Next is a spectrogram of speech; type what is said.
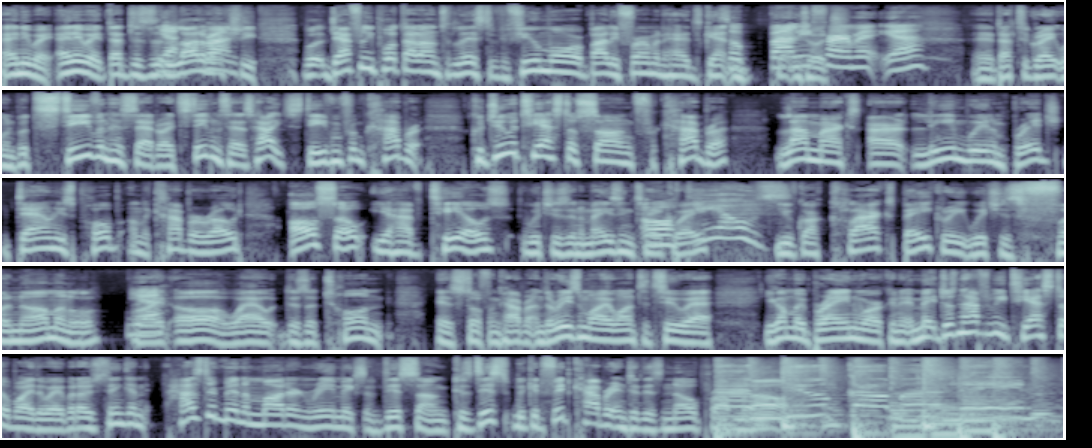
Anyway, anyway, that there's a Yeah, lot of grand. actually. Well, definitely put that onto the list. If a few more Ballyfermot heads getting So get in touch. Ballyfermot, yeah. Uh, that's a great one. But Stephen has said, right, Stephen says, Hi, Stephen from Cabra. Could do a Tiesto song for Cabra. Landmarks are Liam Whelan Bridge, Downey's Pub on the Cabra Road. Also, you have Tio's, which is an amazing takeaway. Oh, takeaway. Tio's. You've got Clark's Bakery, which is phenomenal. Yeah. Right. Oh, wow. There's a ton of stuff in Cabra. And the reason why I wanted to, uh, you got my brain working. It, may, it doesn't have to be Tiesto, by the way, but I was thinking, has there been a modern remix of this song? Because this, we could fit Cabra into this no problem at all. You call my name.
